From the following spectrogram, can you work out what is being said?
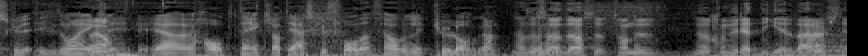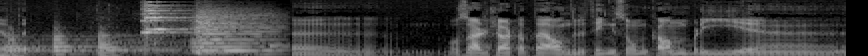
skulle, det var egentlig, Jeg håpte egentlig at jeg skulle få den, for jeg hadde en litt kul overgang. Ja, da, så, da, så kan du, da kan vi redigere der. her, Si at det, Eh, og så er det klart at det er andre ting som kan bli eh,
